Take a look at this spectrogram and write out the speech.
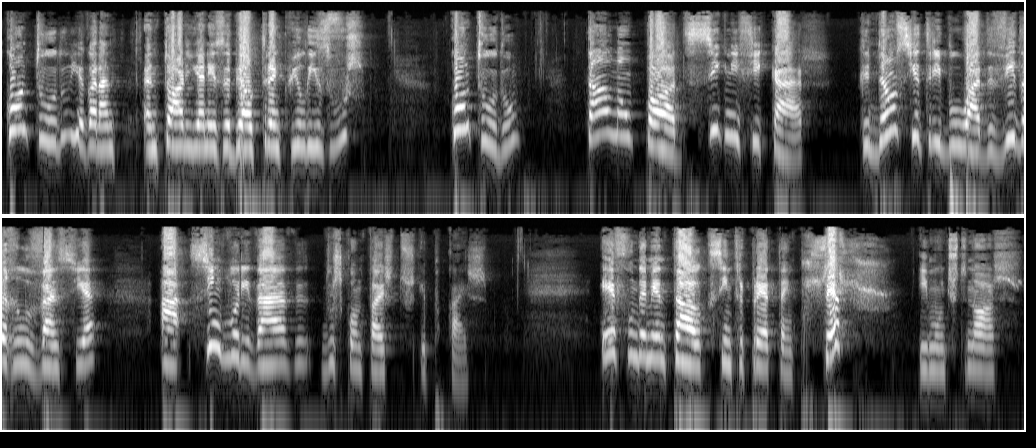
Contudo, e agora António e Ana Isabel tranquilizo-vos, contudo, tal não pode significar que não se atribua a devida relevância à singularidade dos contextos epocais. É fundamental que se interpretem processos, e muitos de nós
